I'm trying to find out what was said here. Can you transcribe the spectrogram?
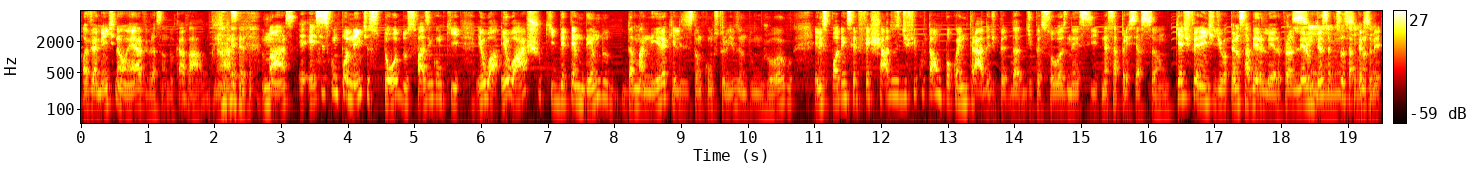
Obviamente não é a vibração do cavalo, mas, mas esses componentes todos fazem com que. Eu, eu acho que dependendo da maneira que eles estão construídos dentro de um jogo, eles podem ser fechados e dificultar um pouco a entrada de, de pessoas nesse, nessa apreciação. Que é diferente de apenas saber ler. Para ler um texto, você precisa sim, apenas sim. saber.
